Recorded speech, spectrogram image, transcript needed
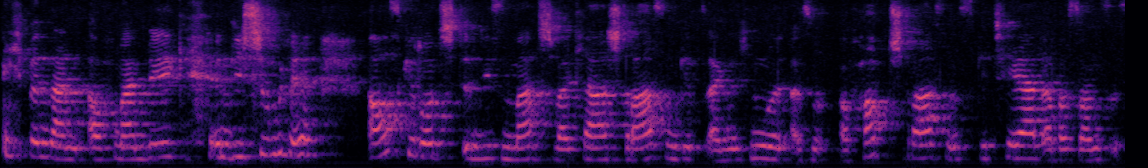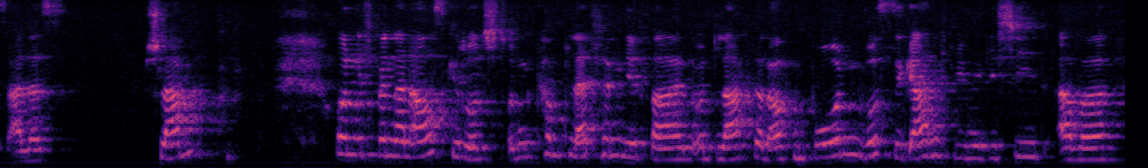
ich bin dann auf meinem Weg in die Schule ausgerutscht in diesem Matsch, weil klar, Straßen gibt es eigentlich nur, also auf Hauptstraßen ist geteert, aber sonst ist alles Schlamm. Und ich bin dann ausgerutscht und komplett hingefallen und lag dann auf dem Boden, wusste gar nicht, wie mir geschieht, aber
